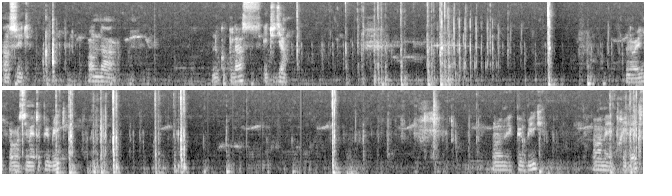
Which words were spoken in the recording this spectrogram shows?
Ensuite, on a le classe étudiant. Oui, on va aussi mettre public. On va mettre public. On va mettre private.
